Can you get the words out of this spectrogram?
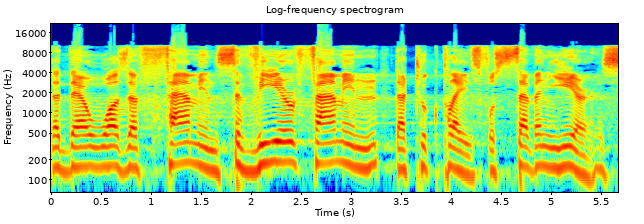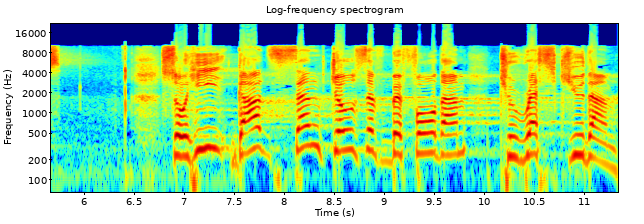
that there was a famine, severe famine that took place for 7 years. So he, God sent Joseph before them to rescue them,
